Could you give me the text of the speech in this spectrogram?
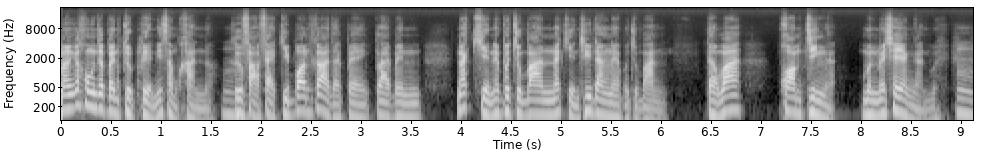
มันก็คงจะเป็นจุดเปลี่ยนที่สำคัญเนาะคือฝาแฝดกิบบอนก็อาจจะเป็นกลายเป็นนักเขียนในปัจจุบัน นักเขียนชื่อดังในปัจจุบัน แต่ว่าความจริงอะมันไม่ใช่อย่างนั้นเว้ยอืม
